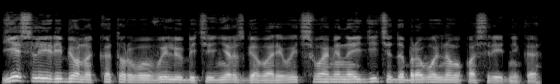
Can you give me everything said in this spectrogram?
Если ребенок, которого вы любите, не разговаривает с вами, найдите добровольного посредника.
